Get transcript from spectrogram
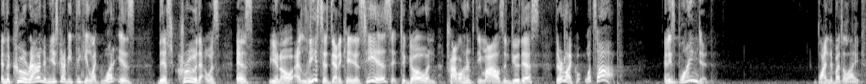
And the crew around him, you just got to be thinking, like, what is this crew that was as, you know, at least as dedicated as he is to go and travel 150 miles and do this? They're like, what's up? And he's blinded. Blinded by the light.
